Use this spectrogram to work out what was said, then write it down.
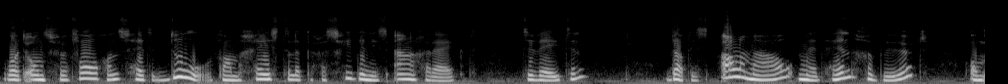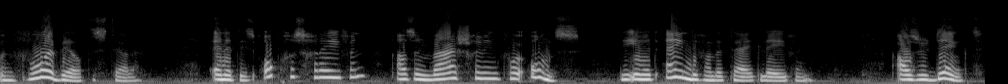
wordt ons vervolgens het doel van geestelijke geschiedenis aangereikt, te weten, dat is allemaal met hen gebeurd om een voorbeeld te stellen. En het is opgeschreven als een waarschuwing voor ons, die in het einde van de tijd leven. Als u denkt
